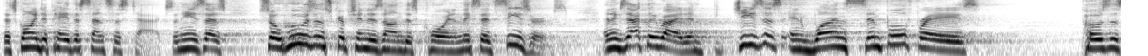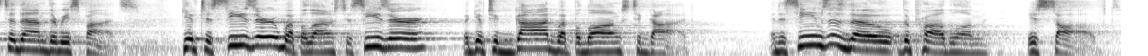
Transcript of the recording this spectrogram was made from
that's going to pay the census tax. And he says, So whose inscription is on this coin? And they said, Caesar's. And exactly right. And Jesus, in one simple phrase, poses to them the response Give to Caesar what belongs to Caesar, but give to God what belongs to God. And it seems as though the problem is solved.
